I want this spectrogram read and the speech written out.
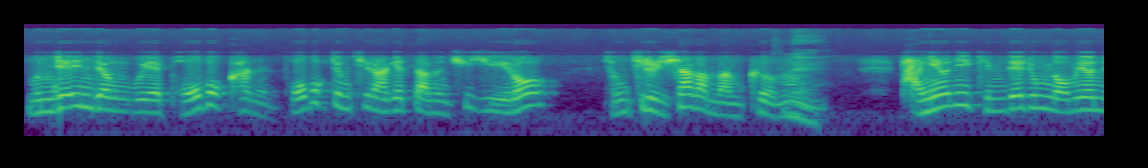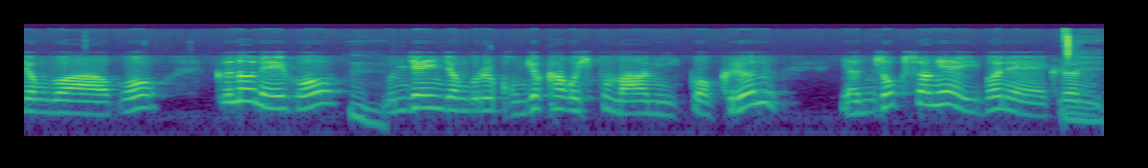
문재인 정부에 보복하는 보복 정치를 하겠다는 취지로 정치를 시작한 만큼 네. 당연히 김대중 노무현 정부하고 끊어내고 음. 문재인 정부를 공격하고 싶은 마음이 있고 그런 연속성에 이번에 그런 네.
